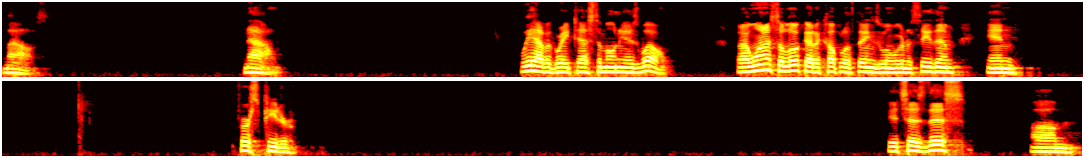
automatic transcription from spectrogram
mouth. Now, we have a great testimony as well. But I want us to look at a couple of things when we're going to see them in 1 Peter. It says this, um,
